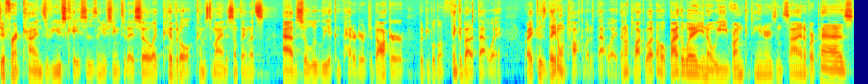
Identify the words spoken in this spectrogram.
different kinds of use cases than you're seeing today. So like Pivotal comes to mind as something that's absolutely a competitor to Docker, but people don't think about it that way, right? Because they don't talk about it that way. They don't talk about, oh, by the way, you know, we run containers inside of our PaaS,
